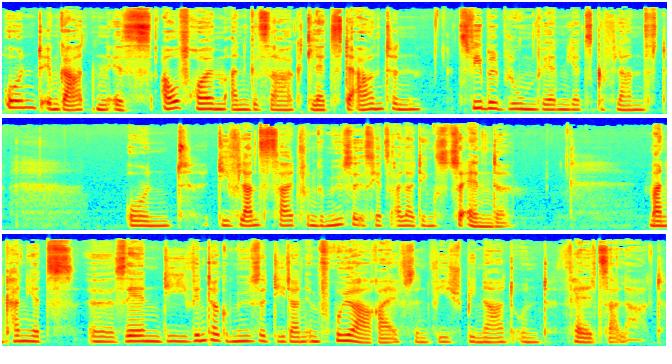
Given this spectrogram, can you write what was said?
Und im Garten ist Aufräumen angesagt, letzte Ernten, Zwiebelblumen werden jetzt gepflanzt. Und die Pflanzzeit von Gemüse ist jetzt allerdings zu Ende. Man kann jetzt äh, säen die Wintergemüse, die dann im Frühjahr reif sind, wie Spinat und Feldsalat.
